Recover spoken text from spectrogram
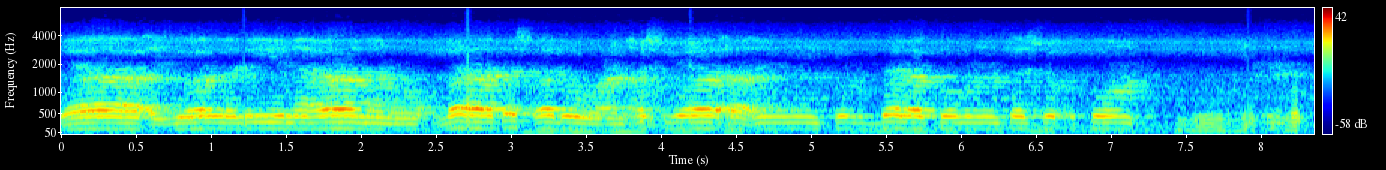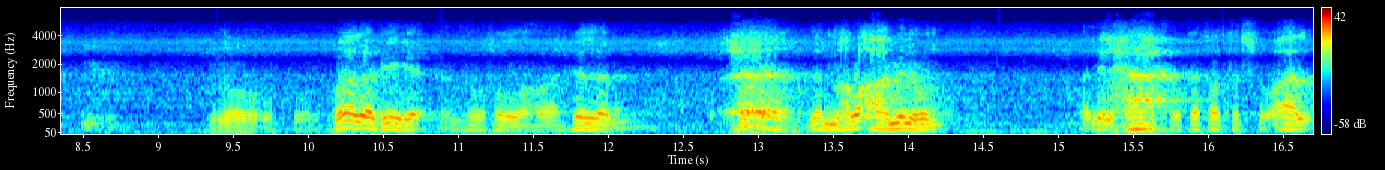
يا أيها الذين آمنوا لا تسألوا عن أشياء إن تبد لكم تسؤكم وهذا فيه أنه صلى الله عليه وسلم لما رأى منهم الإلحاح وكثرة السؤال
